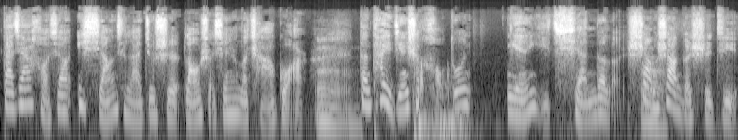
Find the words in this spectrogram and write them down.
大家好像一想起来就是老舍先生的《茶馆》，嗯，但他已经是好多年以前的了，上上个世纪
